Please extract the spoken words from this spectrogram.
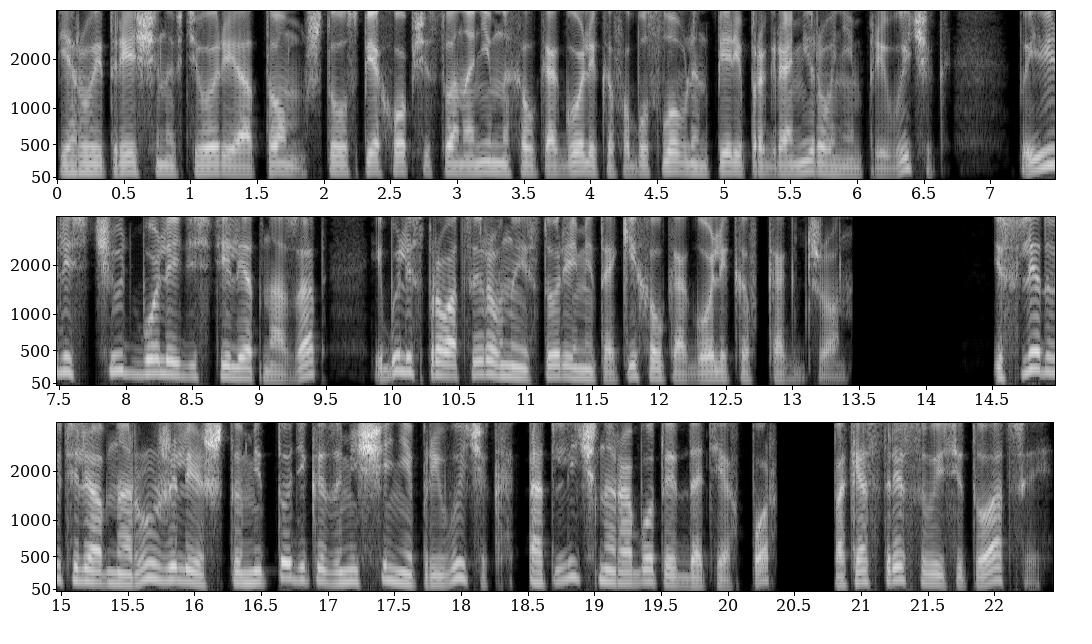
Первые трещины в теории о том, что успех общества анонимных алкоголиков обусловлен перепрограммированием привычек, появились чуть более 10 лет назад и были спровоцированы историями таких алкоголиков, как Джон. Исследователи обнаружили, что методика замещения привычек отлично работает до тех пор, пока стрессовые ситуации,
